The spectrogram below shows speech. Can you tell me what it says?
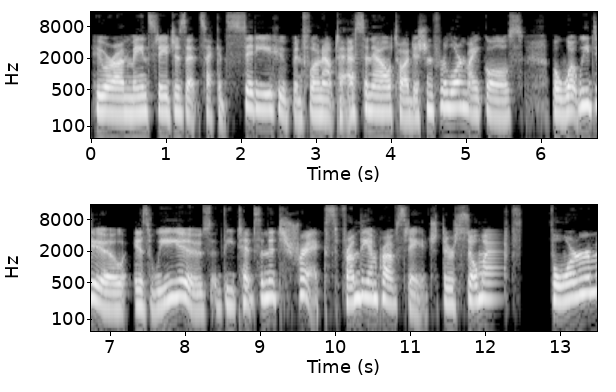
who are on main stages at Second City, who've been flown out to SNL to audition for Lorne Michaels. But what we do is we use the tips and the tricks from the improv stage. There's so much form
